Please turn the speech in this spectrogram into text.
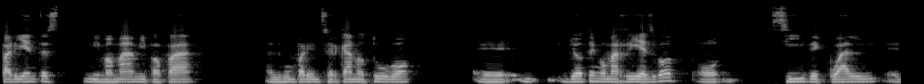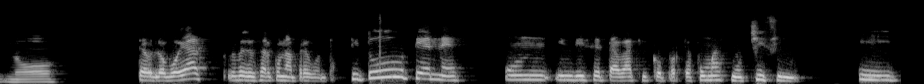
parientes, mi mamá, mi papá, algún pariente cercano tuvo, eh, yo tengo más riesgo o sí, de cuál eh, no. Te lo voy a regresar con una pregunta. Si tú tienes un índice tabáquico porque fumas muchísimo y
